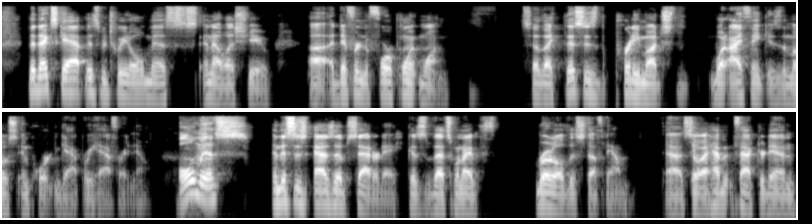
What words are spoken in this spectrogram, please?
the next gap is between Ole Miss and LSU, uh, a different four point one. So like this is pretty much what I think is the most important gap we have right now. Ole Miss, and this is as of Saturday because that's when I wrote all this stuff down. Uh, so I haven't factored in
